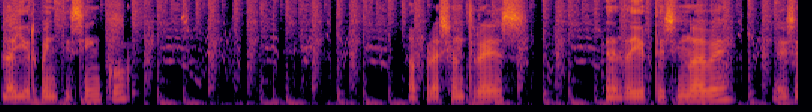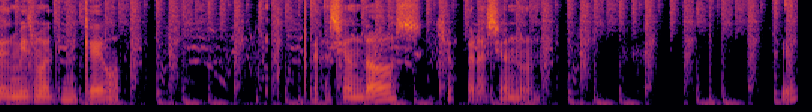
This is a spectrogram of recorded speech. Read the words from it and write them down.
layer 25, la operación 3, en el layer 19, es el mismo linkeo operación 2 y operación 1.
